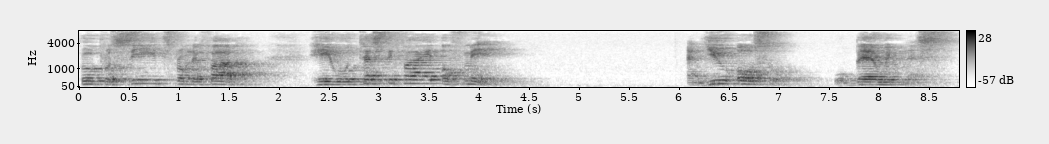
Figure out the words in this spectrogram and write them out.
who proceeds from the Father, he will testify of me, and you also will bear witness,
